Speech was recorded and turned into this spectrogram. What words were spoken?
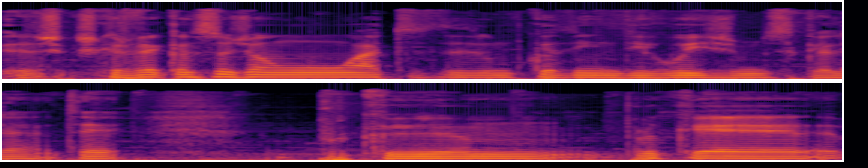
escrever canções é um ato de um bocadinho de egoísmo, se calhar, até porque, porque é,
